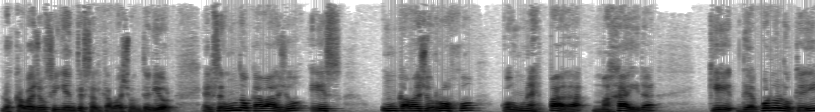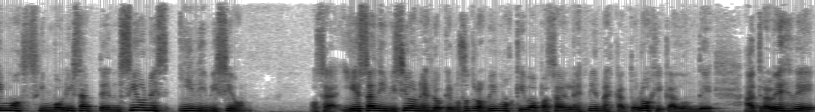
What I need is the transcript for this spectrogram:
los caballos siguientes al caballo anterior. El segundo caballo es un caballo rojo con una espada, majaira, que de acuerdo a lo que vimos simboliza tensiones y división. O sea, y esa división es lo que nosotros vimos que iba a pasar en la esmirna escatológica, donde a través de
